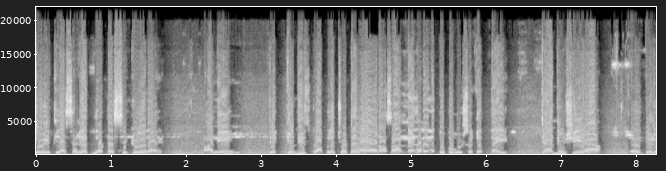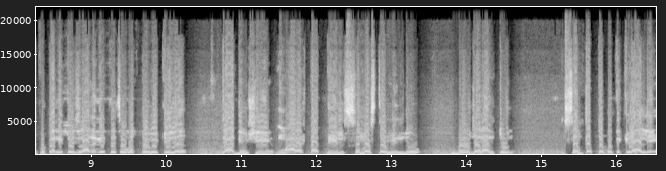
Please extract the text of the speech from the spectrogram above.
तो इथला सगळ्यात मोठा सेक्युलर आहे. आणि ते कधीच तो आपल्या छोट्या भावावर असा अन्याय झालेला तो बघू शकत नाही. त्या दिवशी या दीड फुटा नितेश राणेने त्याचं वक्तव्य केलं त्या दिवशी महाराष्ट्रातील समस्त हिंदू बहुजनांतून संतप्त प्रतिक्रिया आली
